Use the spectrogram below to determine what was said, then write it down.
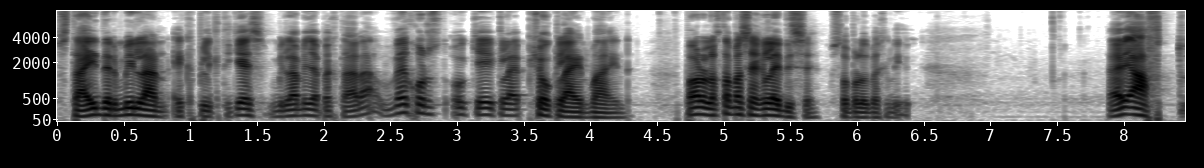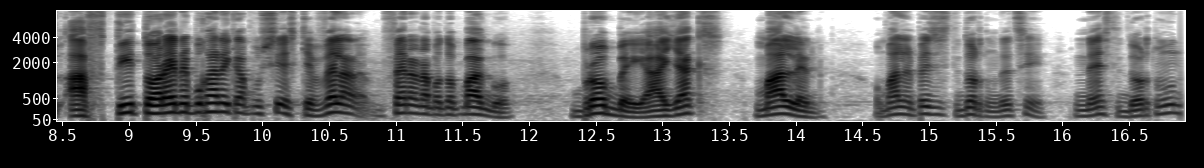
Στα Ιντερ Μίλαν εκπληκτικές. Μιλάμε για παιχταρά. Βέχορστ, οκ, okay, πιο Klein Mind. Παρ' όλα αυτά μας εγλέντισε στο πρώτο παιχνίδι. Δηλαδή αυ, αυτοί τώρα είναι που είχαν και απουσίε και φέραν από τον πάγκο. Μπρόμπεϊ, Άγιαξ, Μάλεν. Ο Μάλεν παίζει στην Dortmund, έτσι. Ναι, στην Dortmund.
